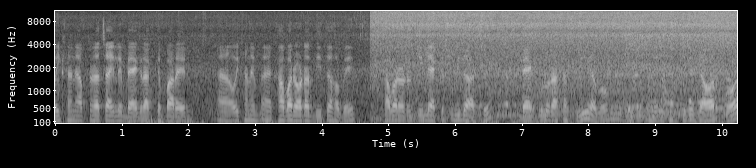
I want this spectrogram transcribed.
ওইখানে আপনারা চাইলে ব্যাগ রাখতে পারেন। ওইখানে খাবার অর্ডার দিতে হবে। খাবার অর্ডার দিলে একটা সুবিধা আছে। ব্যাগগুলো রাখা ফ্রি এবং এখান থেকে যাওয়ার পর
